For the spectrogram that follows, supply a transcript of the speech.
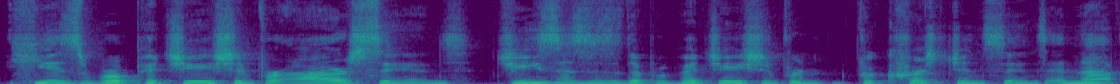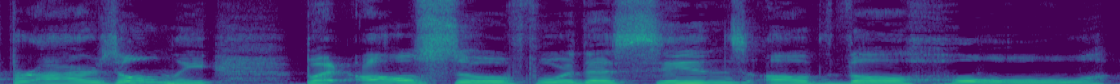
he is propitiation for our sins. Jesus is the propitiation for for Christian sins and not for ours only, but also for the sins of the whole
